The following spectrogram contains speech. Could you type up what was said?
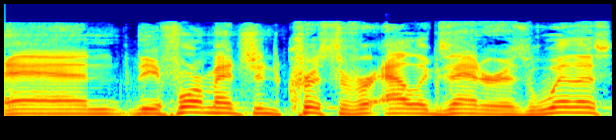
And the aforementioned Christopher Alexander is with us.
